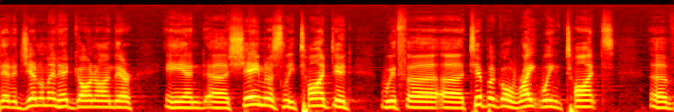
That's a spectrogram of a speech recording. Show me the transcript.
that a gentleman had gone on there and uh, shamelessly taunted with uh, uh, typical right wing taunts of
